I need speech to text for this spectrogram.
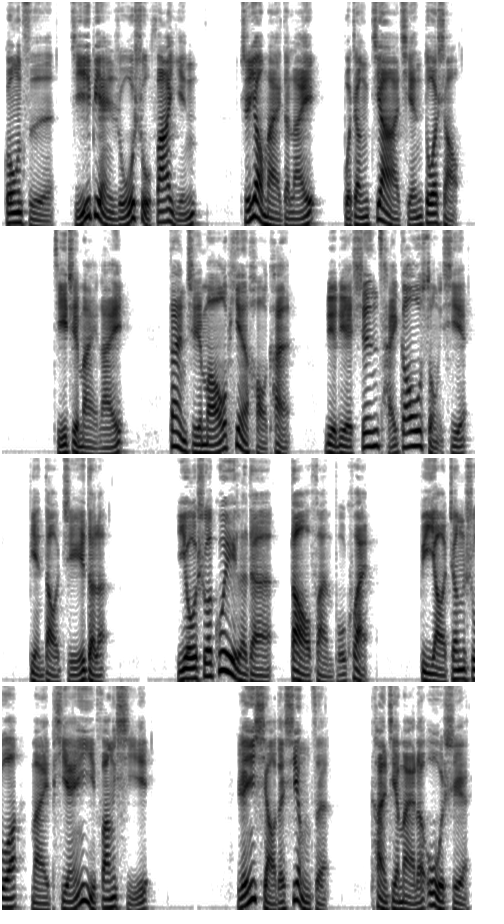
公子即便如数发银，只要买得来，不争价钱多少。及至买来，但只毛片好看，略略身材高耸些，便倒值得了。有说贵了的。倒反不快，必要争说买便宜方喜。人小的性子，看见买了物事，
